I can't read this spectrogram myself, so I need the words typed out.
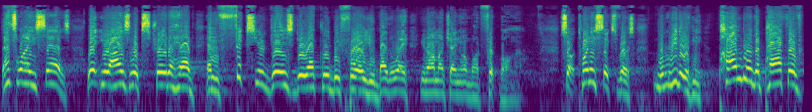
That's why he says, let your eyes look straight ahead and fix your gaze directly before you. By the way, you know how much I know about football now. So, 26th verse. Read it with me. Ponder the path of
